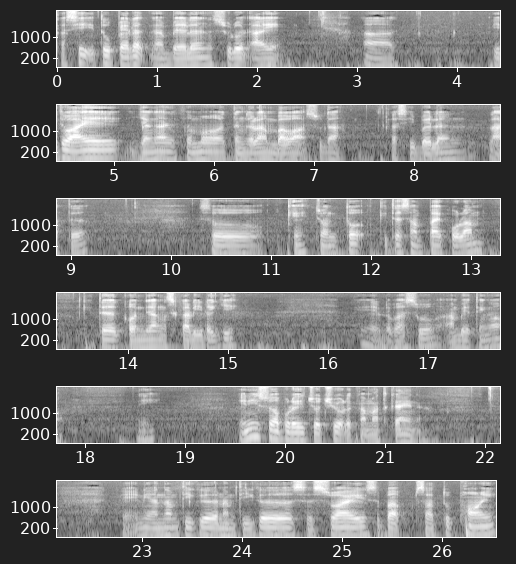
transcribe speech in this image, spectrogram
Kasih itu pellet uh, balance sulut air. Uh, itu air jangan semua tenggelam bawah sudah. Kasih balance rata. So, okay, contoh kita sampai kolam, kita konjang sekali lagi. Okay, lepas tu ambil tengok ni. Ini sudah boleh cocok dekat mata kain okay, ini 6363 sesuai sebab satu point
